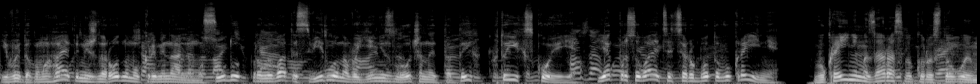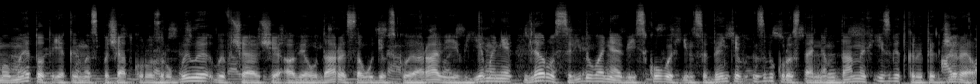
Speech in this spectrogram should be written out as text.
і ви допомагаєте міжнародному кримінальному суду проливати світло на воєнні злочини та тих, хто їх скоює. Як просувається ця робота в Україні? В Україні ми зараз використовуємо метод, який ми спочатку розробили, вивчаючи авіаудари Саудівської Аравії в Ємені для розслідування військових інцидентів з використанням даних із відкритих джерел.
